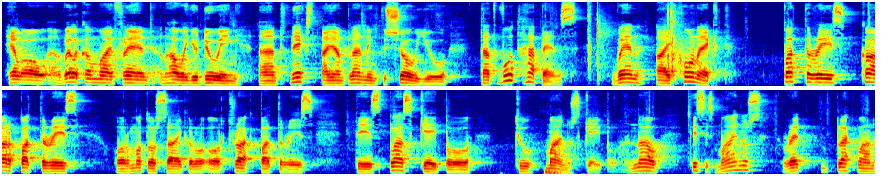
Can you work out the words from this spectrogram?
Hello and welcome my friend and how are you doing? And next I am planning to show you that what happens when I connect batteries, car batteries or motorcycle or truck batteries this plus cable to minus cable. And now this is minus red black one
